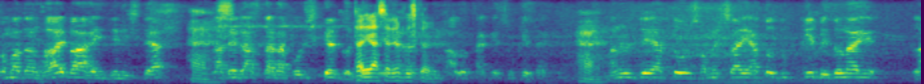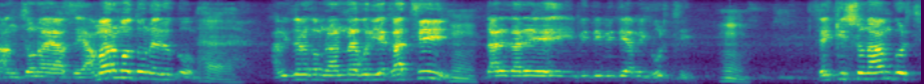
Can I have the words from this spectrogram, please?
সমাধান হয় বা এই জিনিসটা হ্যাঁ। তাদের রাস্তাটা পরিষ্কার করে তাদের রাস্তাটা পরিষ্কার। ভালো থাকে সুখে থাকে। হ্যাঁ। মানুষ যে এত সমস্যায় এত দুঃখে বেদনায় লাঞ্ছনায় আছে আমার মতন এরকম। হ্যাঁ। আমি যেরকম রান্না করিয়ে খাচ্ছি দাঁড়ে দাঁড়ে এই বিধি বিধি আমি ঘুরছি। হুম। সেই কৃষ্ণ নাম করছি।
